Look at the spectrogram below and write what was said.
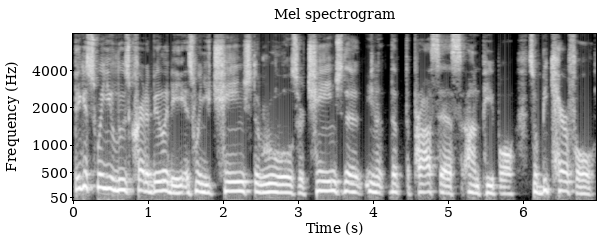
biggest way you lose credibility is when you change the rules or change the, you know, the, the process on people. So be careful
